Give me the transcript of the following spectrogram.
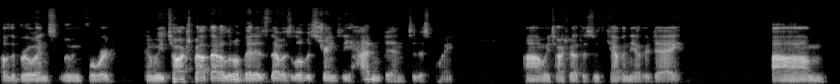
of the Bruins moving forward. And we talked about that a little bit, as that was a little bit strange that he hadn't been to this point. Um, we talked about this with Kevin the other day. Um,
